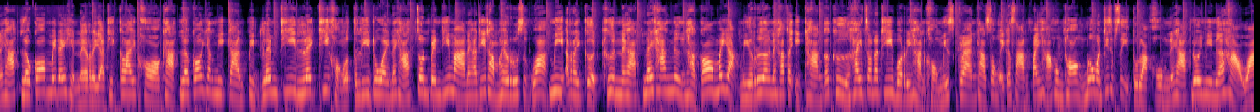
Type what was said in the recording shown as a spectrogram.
นะคะ แล้วก็ไม่ได้เห็นในระยะที่ใกล้พอค่ะ แล้วก็ยังมีการปิดเล่มที่เลขที่ของลอตเตอรี่ด้วยนะคะ จนเป็นที่มานะคะที่ทำให้รู้สึกว่ามีอะไรเกิดขึ้นนะคะ ในทางหนึ่งค่ะ ก็ไม่อยากมีเรื่องนะคะ แต่อีกทางก็คือให้เจ้าหน้าที่บริหารของมิสแกรนค่ะ ส่งเอกสารไปหาหงทองเมื่อวันที่ 14 ตุลาคมนะคะ โดยมีเนื้อหาว่า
